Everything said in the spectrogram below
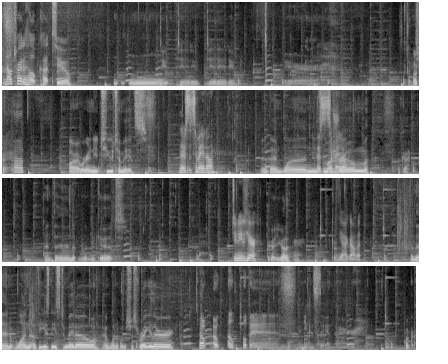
And I'll try to help cut too. Okay. Up. All right. We're gonna need two tomatoes, There's a tomato. and then one needs There's mushroom. Okay. And then let me get. Do you need it here? I got you. Got it. Yeah, I got it. And then one of these needs tomato, and one of them is just regular. Oh, oh, oh, open. And you can stay in there. Okay.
